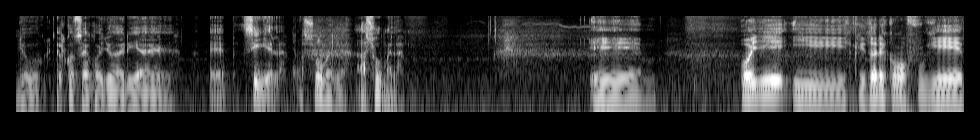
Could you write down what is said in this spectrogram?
yo, el consejo que yo daría es eh, síguela. Asúmela. Asúmela. Eh, Oye, y escritores como Fuguet,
